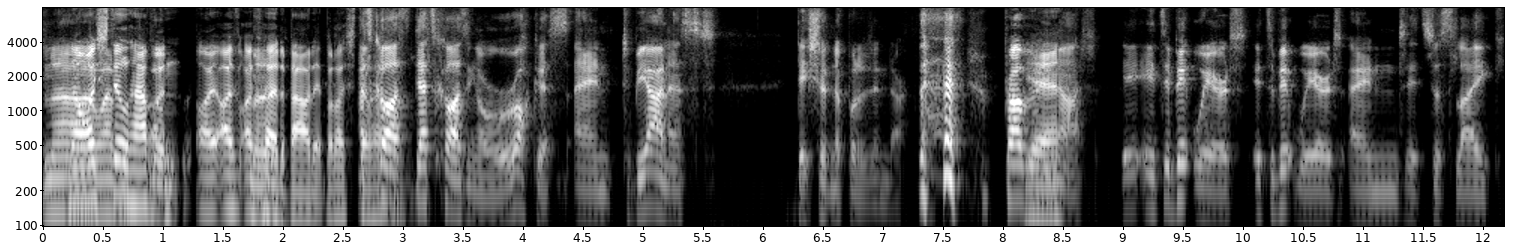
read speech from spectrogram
No, no, I still haven't. um, I, I've, I've no. heard about it, but I still That's haven't. cause, that's causing a ruckus, and to be honest, they shouldn't have put it in there. Probably Yeah. not. It, it's a bit weird. It's a bit weird, and it's just like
